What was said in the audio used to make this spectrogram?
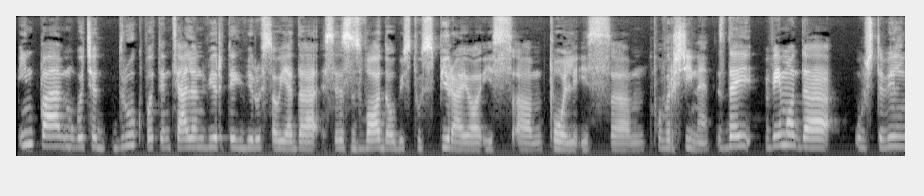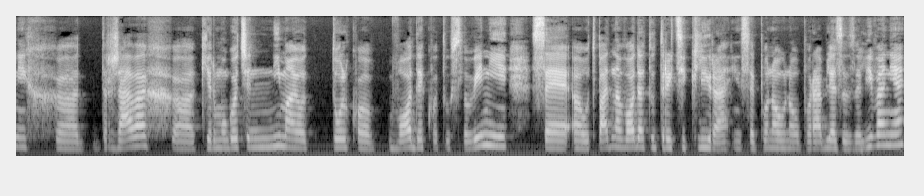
in pa mogoče drug potencijalen vir teh virusov je, da se z vodo v bistvu spirajo iz um, polj, iz um, površine. Zdaj vemo, da v številnih uh, državah, uh, kjer mogoče nimajo toliko vode kot v Sloveniji, se uh, odpadna voda tudi reciklira in se ponovno uporablja za zalivanje.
